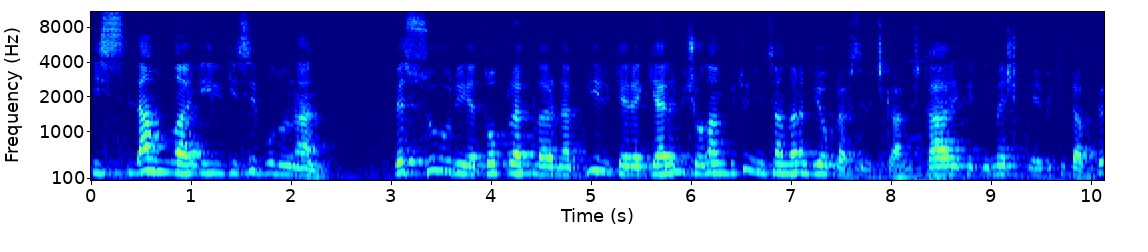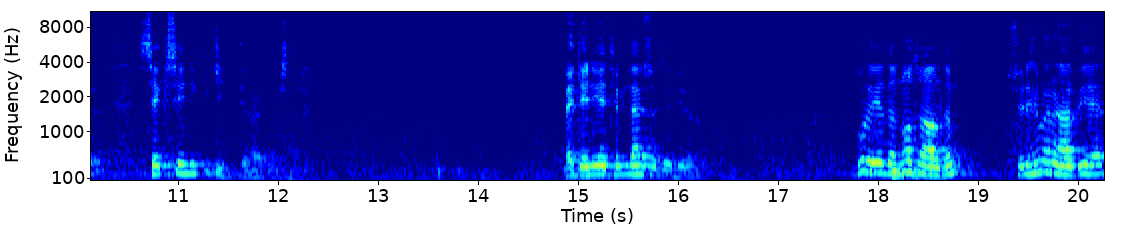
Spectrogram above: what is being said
İslam'la ilgisi bulunan ve Suriye topraklarına bir kere gelmiş olan bütün insanların biyografisini çıkarmış. Tarihi Dimeşk diye bir kitaptır. 82 cilttir arkadaşlar. Medeniyetimden söz ediyorum. Buraya da not aldım. Süleyman abiye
